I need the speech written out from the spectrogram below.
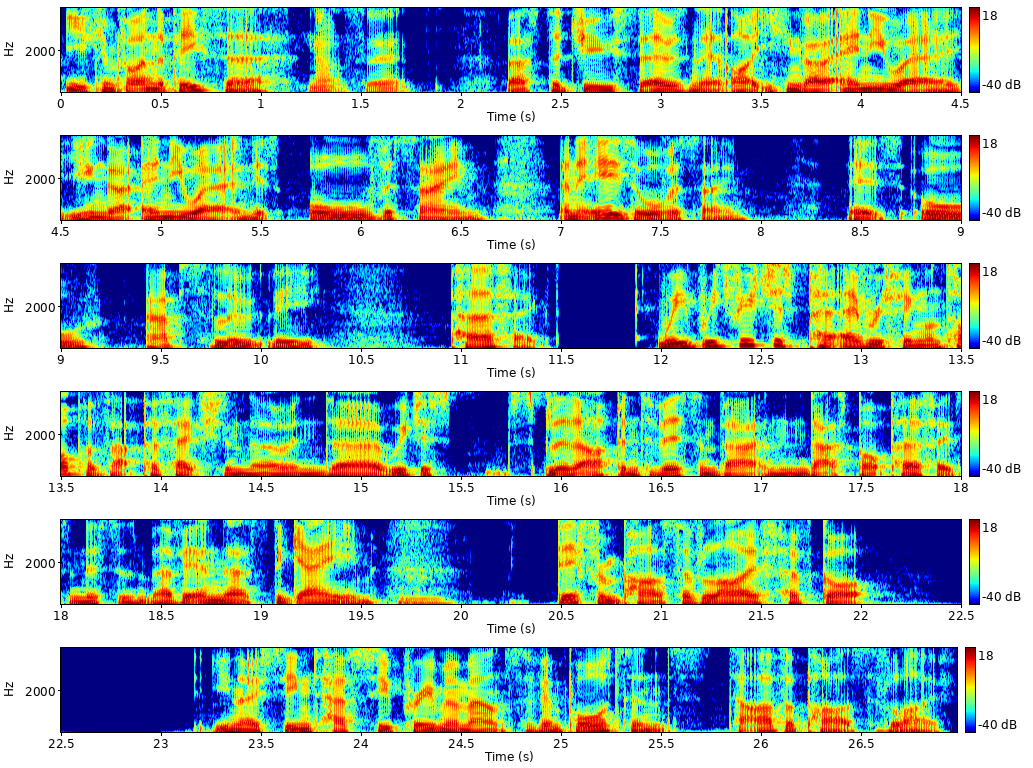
you can find the peace there. That's it. That's the juice there, isn't it? Like you can go anywhere, you can go anywhere, and it's all the same. And it is all the same. It's all absolutely perfect. We, we've just put everything on top of that perfection, though, and uh, we just split it up into this and that, and that's not perfect, and this isn't perfect, and that's the game. Mm. Different parts of life have got, you know, seem to have supreme amounts of importance to other parts of life.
